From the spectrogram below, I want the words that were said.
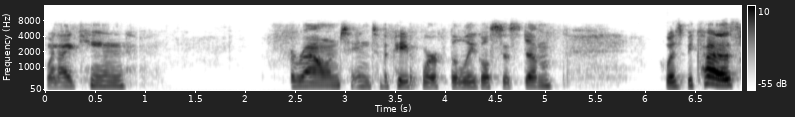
When I came around into the paperwork, the legal system, was because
